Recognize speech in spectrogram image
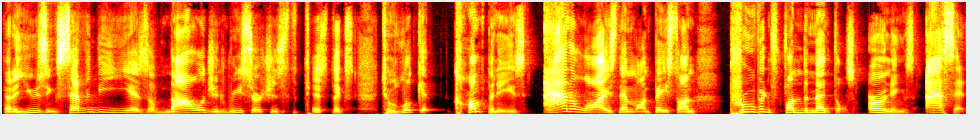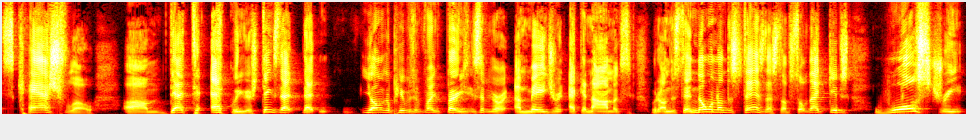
that are using 70 years of knowledge and research and statistics to look at companies, analyze them on based on proven fundamentals, earnings, assets, cash flow, um, debt to equity, or things that that younger people, very except you're a major in economics, would understand. No one understands that stuff, so that gives Wall Street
